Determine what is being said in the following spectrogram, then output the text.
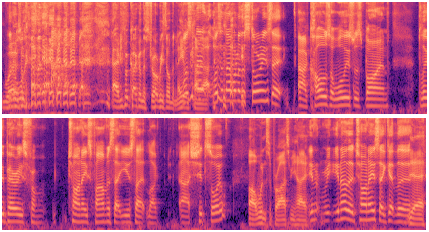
worms will- Uh, if you put Coke on the strawberries, all the needles wasn't come that out. wasn't that one of the stories that uh, Coles or Woolies was buying blueberries from Chinese farmers that use that like uh, shit soil? oh, it wouldn't surprise me. Hey, You know, you know the Chinese they get the yeah,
